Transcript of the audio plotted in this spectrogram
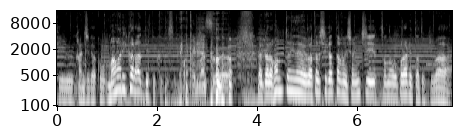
ていう感じがこう周りから出ててですね。いわかります。だから本当にね私が多分初日その怒られた時は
